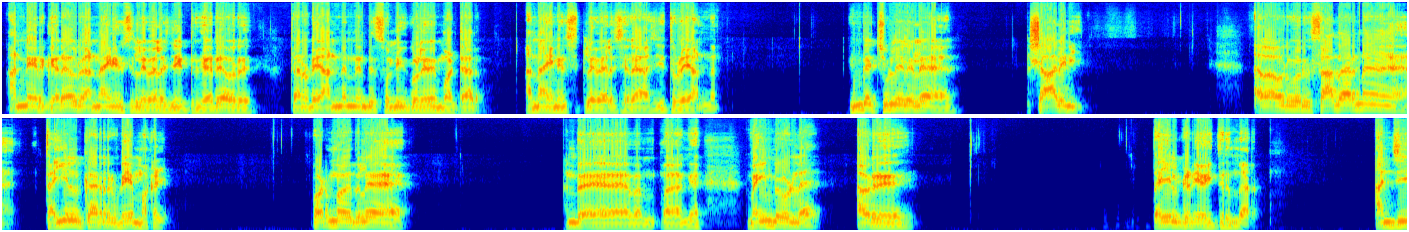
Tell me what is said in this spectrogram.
அண்ணன் இருக்கார். அவர் அண்ணா யூனிவர்சிட்டியில் வேலை செஞ்சுட்டு இருக்காரு. அவர் தன்னுடைய அண்ணன் என்று சொல்லிக் கொள்ளவே மாட்டார். அண்ணா யூனிவர்சிட்டியில் வேலை செய்கிற அஜித்துடைய அண்ணன். இந்த சூழ்நிலையில் ஷாலினி அவர் ஒரு சாதாரண தையல்காரருடைய மகள். கோடம்பாக்கத்தில் அந்த மெயின் ரோடில் அவர் தையல் கடை வைத்திருந்தார். அஞ்சு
